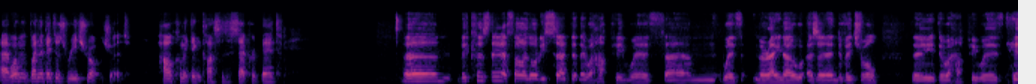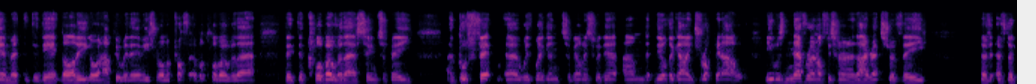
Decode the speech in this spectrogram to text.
uh, when when the bid was restructured, how come it didn't class as a separate bid? Um, because the EFL had already said that they were happy with um, with Moreno as an individual. They, they were happy with him. The, the, the Liga were happy with him. He's run a profitable club over there. The, the club over there seemed to be a good fit uh, with Wigan, to be honest with you. And the other guy dropping out, he was never an officer and a director of the of, of the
